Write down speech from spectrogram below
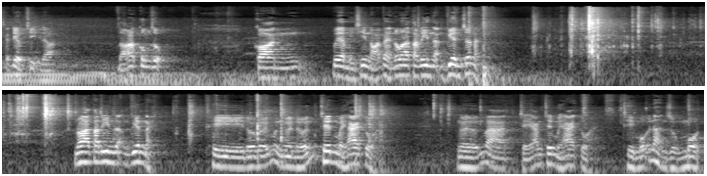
sẽ điều trị đó đó là công dụng. Còn bây giờ mình xin nói về loratadin dạng viên trước này. Loratadin dạng viên này thì đối với một người lớn trên 12 tuổi người lớn và trẻ em trên 12 tuổi thì mỗi lần dùng 1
